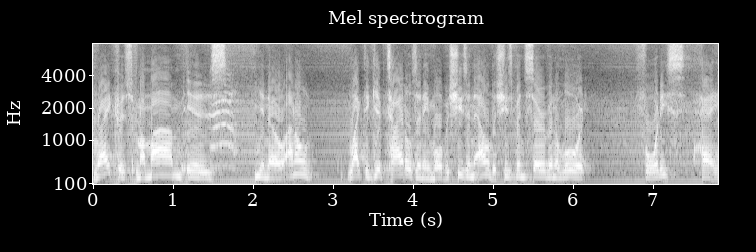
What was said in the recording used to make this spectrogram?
right? Because my mom is, you know, I don't like to give titles anymore, but she's an elder. She's been serving the Lord 40, hey,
